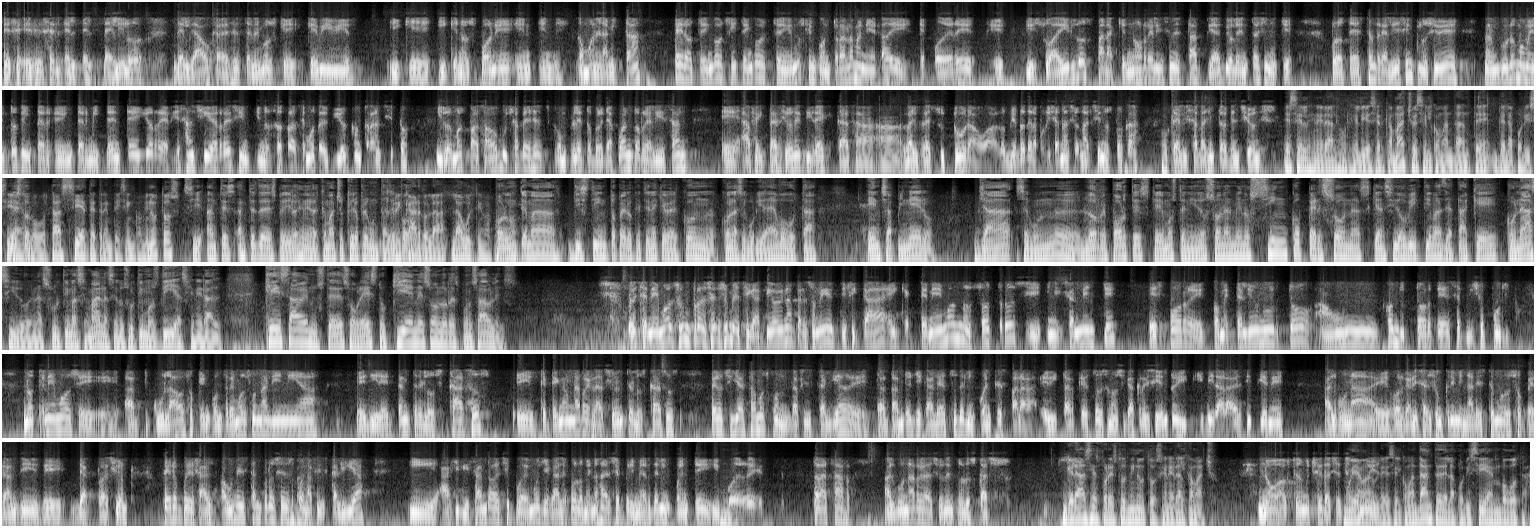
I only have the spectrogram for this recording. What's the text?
Ese, ese es el, el, el, hilo delgado que a veces tenemos que, que vivir y que, y que nos pone en, en, como en la mitad. Pero tengo, sí, tengo, tenemos que encontrar la manera de, poder eh, eh, disuadirlos para que no realicen estas actividades violentas, sino que protesten, realicen, inclusive en algunos momentos de intermitente ellos realizan cierres y nosotros hacemos desvíos con tránsito y lo hemos pasado muchas veces completo, pero ya cuando realizan eh, afectaciones directas a, la infraestructura o a los miembros de la Policía Nacional si nos toca realizar las intervenciones. Es el general Jorge Eliezer Camacho, es el comandante de la policía en Bogotá, 7.35 minutos. Sí, antes, antes de despedir al general Camacho, quiero preguntarle Ricardo, la, la última. Por, un tema distinto, pero que tiene que ver con, con la seguridad de Bogotá. En Chapinero, ya, según eh, los reportes que hemos tenido, son al menos cinco personas que han sido víctimas de ataque con ácido en las últimas semanas, en los últimos días, general. ¿Qué saben ustedes sobre esto? ¿Quiénes son los responsables? Pues tenemos un proceso investigativo de una persona identificada. El que tenemos nosotros eh, inicialmente es por eh, cometerle un hurto a un conductor de servicio público. No tenemos eh, eh, articulados o que encontremos una línea eh, directa entre los casos, que tenga una relación entre los casos, pero sí ya estamos con la Fiscalía tratando de llegarle a estos delincuentes para evitar que esto se nos siga creciendo y, mirar a ver si tiene alguna organización criminal este modus operandi de, de actuación. Pero pues aún está en proceso con la Fiscalía y agilizando a ver si podemos llegarle por lo menos a ese primer delincuente y mm. poder trazar alguna relación entre los casos. Gracias por estos minutos, general Camacho. No, a usted muchas gracias. Muy amable, es el comandante de la policía en Bogotá.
